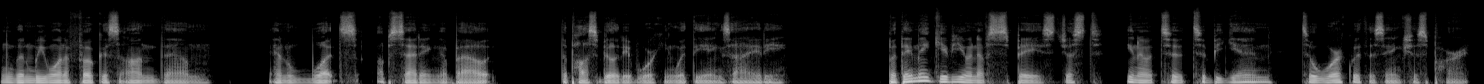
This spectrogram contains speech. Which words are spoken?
well, then we want to focus on them and what's upsetting about the possibility of working with the anxiety but they may give you enough space just you know to to begin to work with this anxious part.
